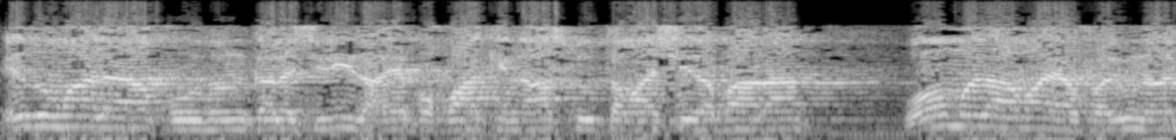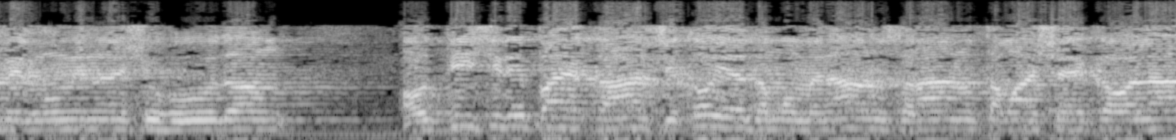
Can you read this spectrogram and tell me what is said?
اذ ما لا يقودن کل شری رائے پخوا کی ناستو تماشی ربارا وهم لا ما يفعلون بالمؤمنين شهودا او دی شری پای کار چې کو یا د مؤمنانو سرانو تماشا کولا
